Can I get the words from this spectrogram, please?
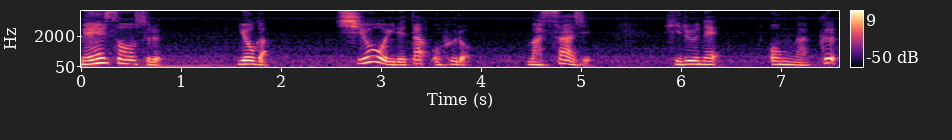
瞑想する。ヨガ塩を入れたお風呂。マッサージ。昼寝音楽。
